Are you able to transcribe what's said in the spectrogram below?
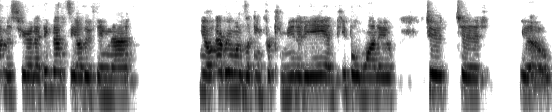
atmosphere and i think that's the other thing that you know everyone's looking for community and people want to to to you know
